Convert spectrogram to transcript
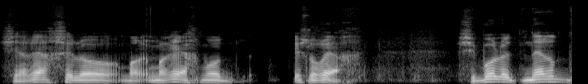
שהריח שלו מריח מאוד, יש לו ריח. שיבולת נרד,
